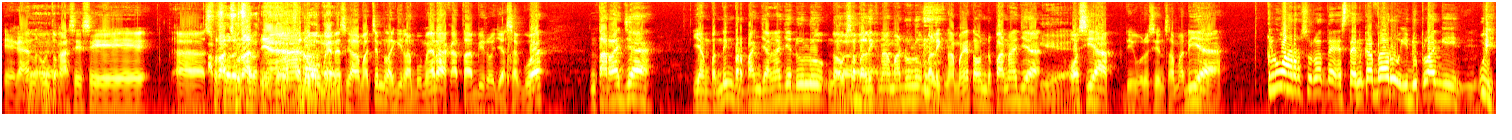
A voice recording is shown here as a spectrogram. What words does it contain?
Ya kan, Iya. untuk ACC eh, Surat-surat surat-suratnya, itu, surat. dokumennya segala macam lagi lampu merah kata biro jasa gua. Ntar aja. Yang penting perpanjang aja dulu, nggak usah balik nama dulu, balik namanya tahun depan aja. Iya. Oh siap, diurusin sama dia. Keluar suratnya STNK baru, hidup lagi. Wih,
